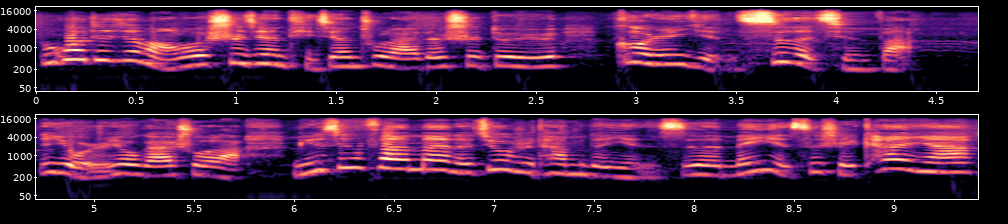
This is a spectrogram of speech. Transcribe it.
不过这些网络事件体现出来的是对于个人隐私的侵犯。那有人又该说了，明星贩卖的就是他们的隐私，没隐私谁看呀？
